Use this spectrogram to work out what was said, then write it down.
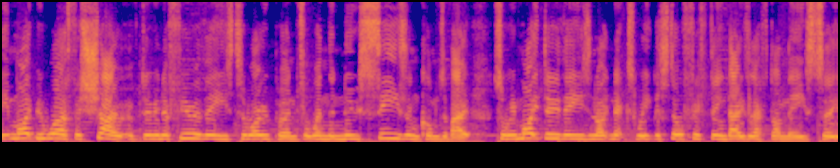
it might be worth a shout of doing a few of these to open for when the new season comes about. So we might do these like next week. There's still 15 days left on these, so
